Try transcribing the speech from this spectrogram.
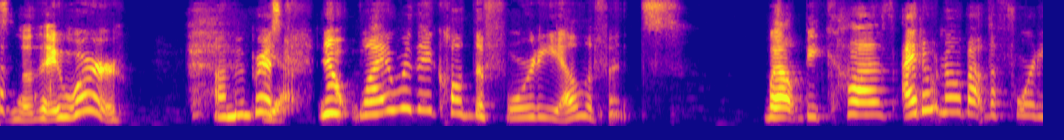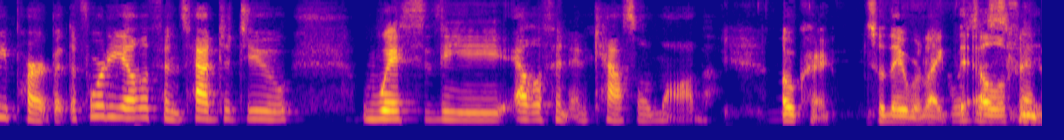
as though they were. I'm impressed. Yeah. Now, why were they called the 40 elephants? Well, because I don't know about the 40 part, but the 40 elephants had to do with the elephant and castle mob. Okay. So they were like the elephant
